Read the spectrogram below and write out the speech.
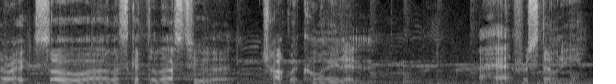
All right, so uh, let's get the last two: the chocolate coin and a hat for Stony.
